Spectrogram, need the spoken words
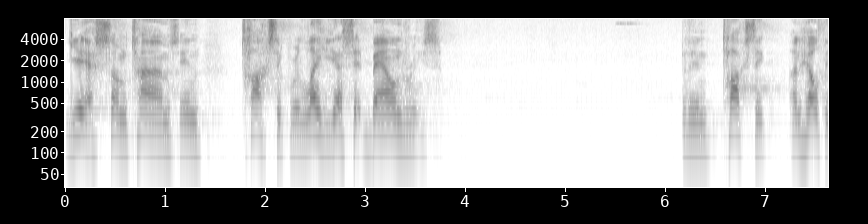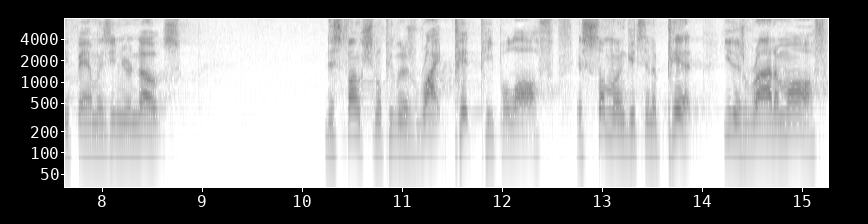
Yes, sometimes in toxic relationships, you got to set boundaries. But in toxic unhealthy families in your notes. Dysfunctional people just write pit people off. If someone gets in a pit, you just write them off.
